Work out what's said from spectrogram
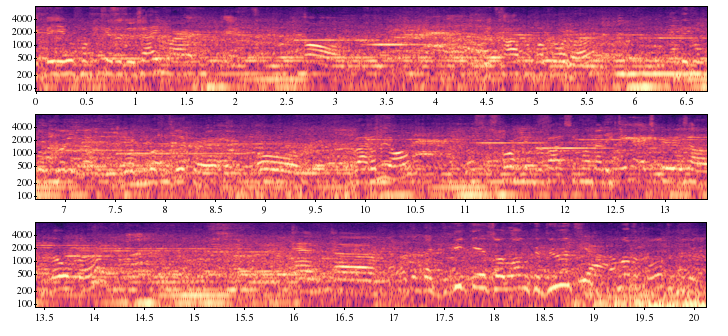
ik weet niet hoeveel weekenden er zijn, maar echt, oh. Dit gaat nog wat worden hoor. En dit wordt nog drukker. Het wordt nog drukker. Oh, we waren nu al. Dat was dus vorige keer, we waren zeg maar naar die dinner experience aan het lopen. En ehm Dat heeft drie keer zo lang geduurd Ja. dan wat het hoort te duren.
